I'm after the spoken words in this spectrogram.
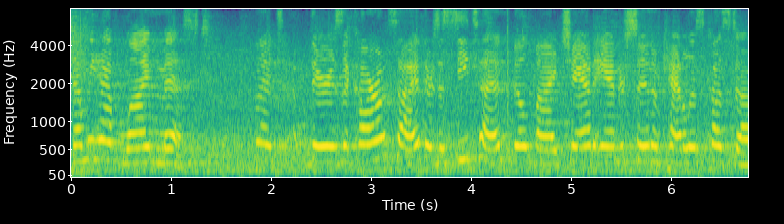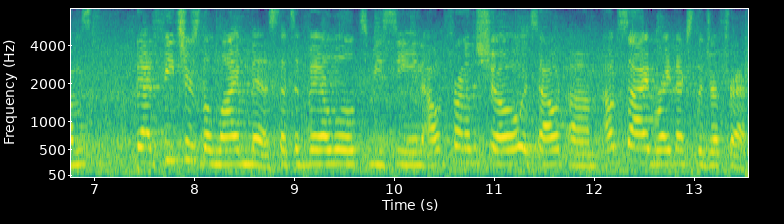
Then we have lime mist. But there is a car outside. There's a C10 built by Chad Anderson of Catalyst Customs that features the lime mist. That's available to be seen out front of the show. It's out um, outside right next to the drift track.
